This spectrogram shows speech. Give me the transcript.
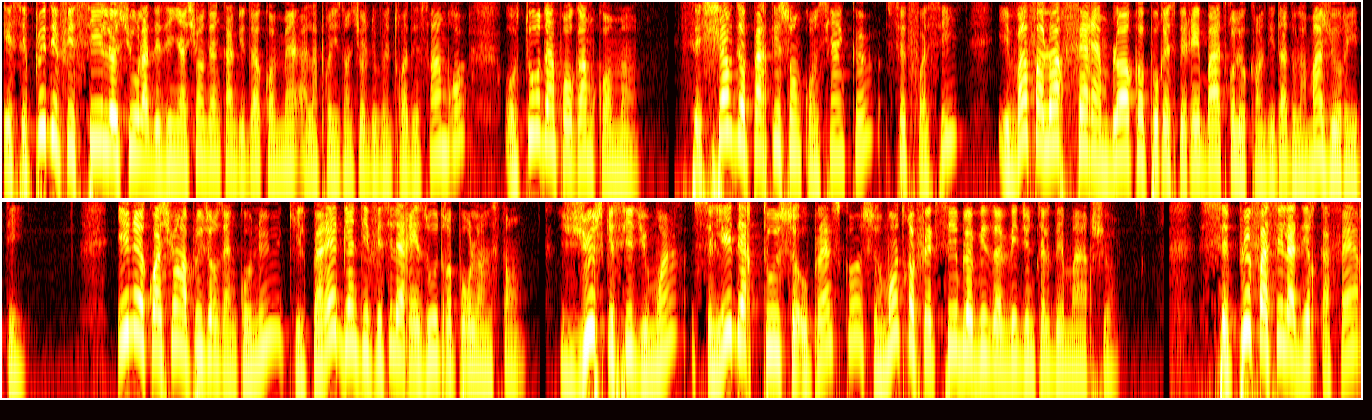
et c'est plus difficile sur la désignation d'un candidat commun à la présidentielle du 23 décembre autour d'un programme commun. Ces chefs de parti sont conscients que, cette fois-ci, il va falloir faire un bloc pour espérer battre le candidat de la majorité. Une équation à plusieurs inconnus qu'il paraît bien difficile à résoudre pour l'instant. Jusqu'ici du moins, ces leaders tous ou presque se montrent flexibles vis-à-vis d'une telle démarche. C'est plus facile à dire qu'à faire,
